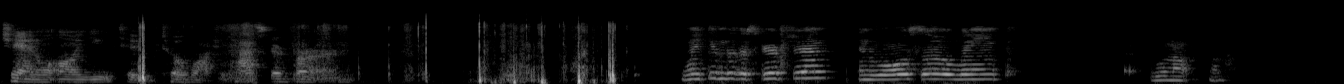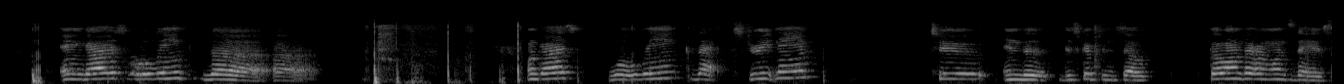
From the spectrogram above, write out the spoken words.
channel on YouTube to watch Pastor Vern. Link in the description, and we'll also link. Well, not. And guys, we'll link the. Uh, and guys, we'll link that street name to in the description. So go on there on Wednesdays.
